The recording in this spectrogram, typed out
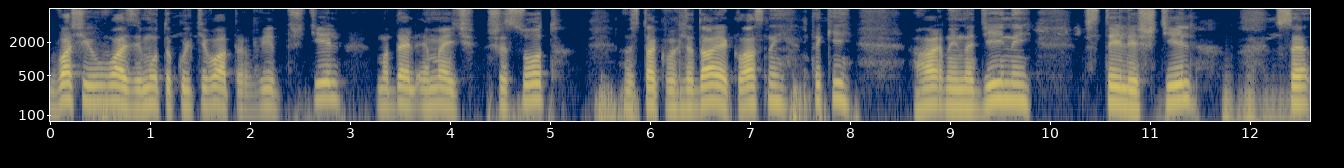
В вашій увазі мотокультиватор від штіль, модель MH600. Ось так виглядає. Класний такий, гарний, надійний, в стилі штіль. Все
